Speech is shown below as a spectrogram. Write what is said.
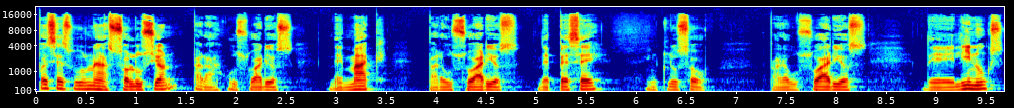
pues es una solución para usuarios de Mac, para usuarios de PC, incluso para usuarios de Linux,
